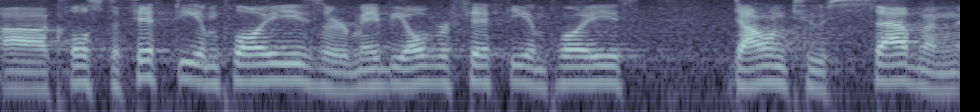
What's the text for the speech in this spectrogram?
uh, close to 50 employees or maybe over 50 employees down to seven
